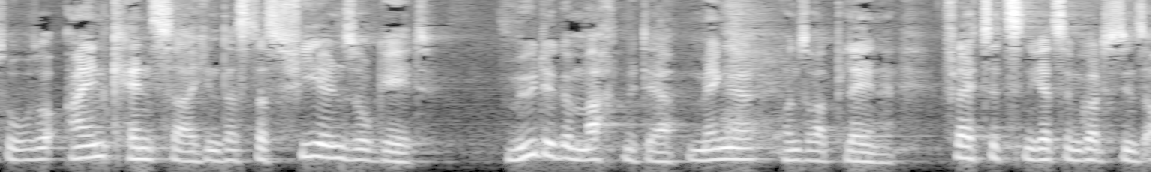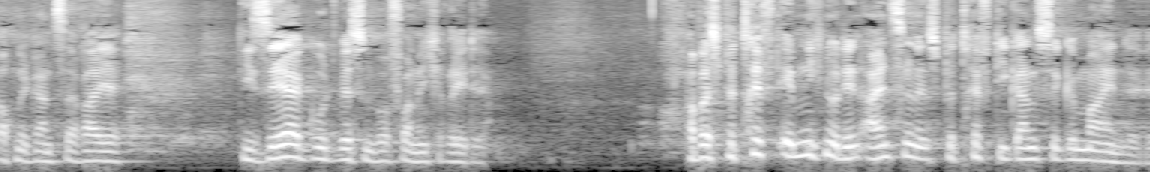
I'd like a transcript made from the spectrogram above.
so, so ein Kennzeichen, dass das vielen so geht. Müde gemacht mit der Menge unserer Pläne. Vielleicht sitzen jetzt im Gottesdienst auch eine ganze Reihe, die sehr gut wissen, wovon ich rede. Aber es betrifft eben nicht nur den Einzelnen, es betrifft die ganze Gemeinde.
